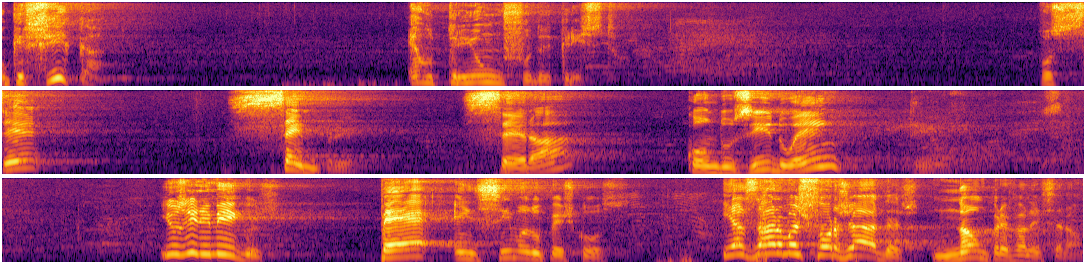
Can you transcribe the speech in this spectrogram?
O que fica é o triunfo de Cristo. Você sempre será conduzido em triunfo. E os inimigos? Pé em cima do pescoço. E as armas forjadas não prevalecerão.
